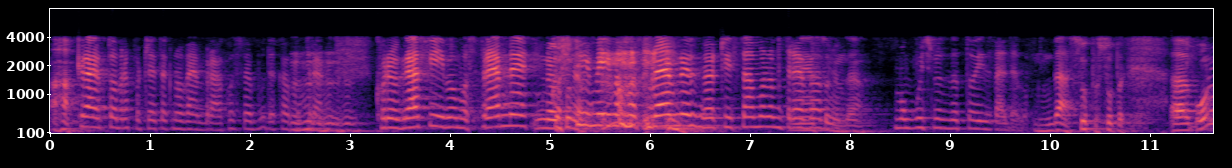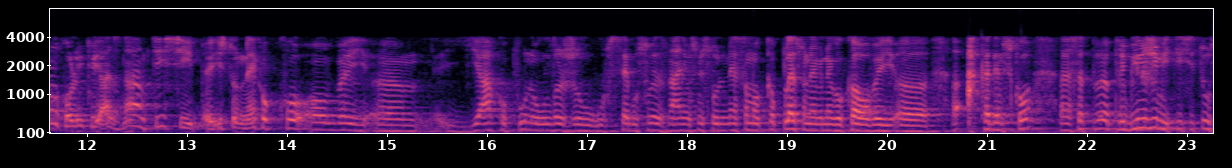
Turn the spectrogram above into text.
Aha. Kraj oktobra, početak novembra, ako sve bude kako mhm, treba. Mm -hmm. Koreografije imamo spremne, kostime imamo spremne, znači samo nam treba... Ne sumnjam, da mogućnost da to izvedemo. Da, super, super. Uh, ono koliko ja znam, ti si isto neko ko ovaj, um, jako puno ulaže u sebe, u svoje znanje, u smislu ne samo kao plesno, nego, nego kao ovaj, uh, akademsko. Uh, sad približi mi, ti si tu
